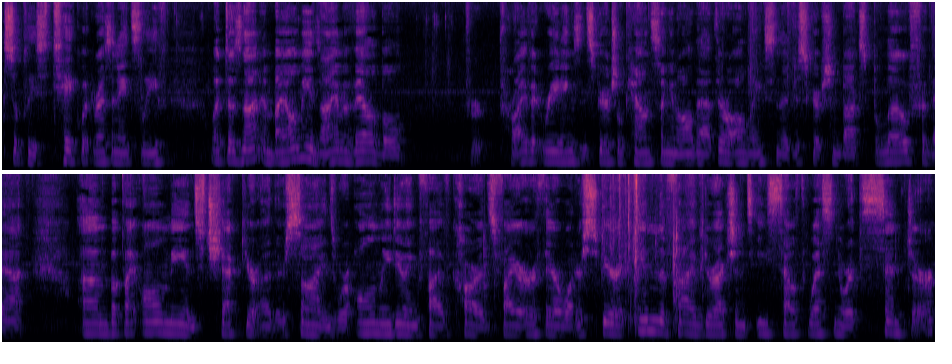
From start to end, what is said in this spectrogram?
So please take what resonates, leave what does not, and by all means, I am available for private readings and spiritual counseling and all that. There are all links in the description box below for that. Um, but by all means, check your other signs. We're only doing five cards fire, earth, air, water, spirit in the five directions east, south, west, north, center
